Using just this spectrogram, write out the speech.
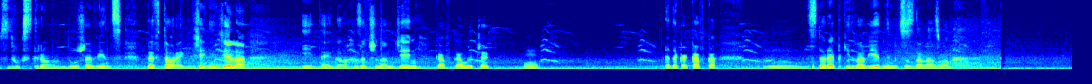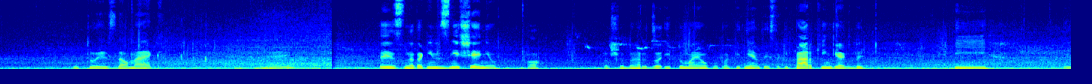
z dwóch stron duże, więc we wtorek, dzisiaj niedziela i tego. Zaczynam dzień, kawka, łyczek. Mm. A taka kawka mm, z torebki, dwa w jednym, co znalazłam. I tu jest domek. Okej. To jest na takim wzniesieniu. O, proszę bardzo. I tu mają chłopaki, nie wiem, to jest taki parking jakby. I, i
